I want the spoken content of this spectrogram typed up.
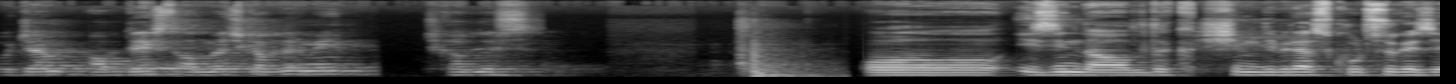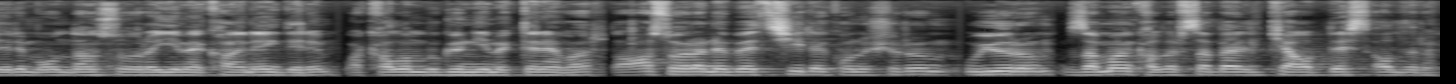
Hocam abdest almaya çıkabilir miyim? Çıkabilirsin. O izin de aldık. Şimdi biraz kursu gezerim. Ondan sonra yemekhaneye giderim. Bakalım bugün yemekte ne var. Daha sonra nöbetçiyle konuşurum. Uyurum. Zaman kalırsa belki abdest alırım.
